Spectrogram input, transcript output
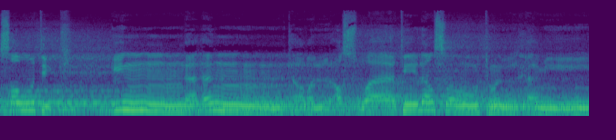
صوتك إن أنكر الأصوات لصوت الحمير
